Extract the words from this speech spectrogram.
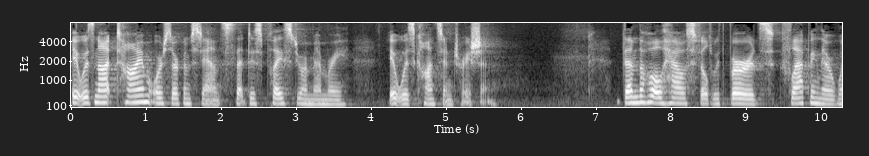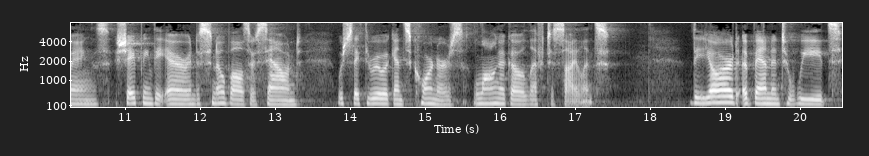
it was not time or circumstance that displaced your memory; it was concentration. Then the whole house filled with birds, flapping their wings, shaping the air into snowballs of sound, which they threw against corners long ago left to silence. The yard, abandoned to weeds,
